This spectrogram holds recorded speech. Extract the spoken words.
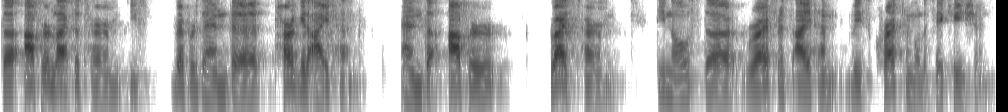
the upper left term is represent the target item and the upper right term denotes the reference item with correct modification.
